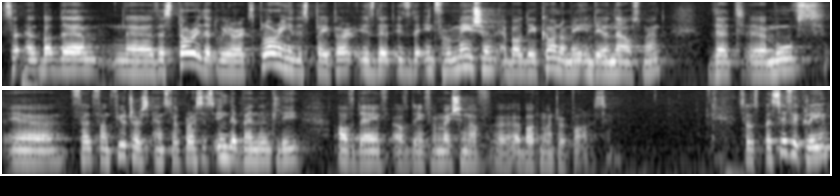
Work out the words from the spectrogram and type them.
so, uh, but the, um, uh, the story that we are exploring in this paper is that it's the information about the economy in the announcement that uh, moves uh, Fed fund futures and stock prices independently of the, of the information of, about monetary policy. So specifically,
